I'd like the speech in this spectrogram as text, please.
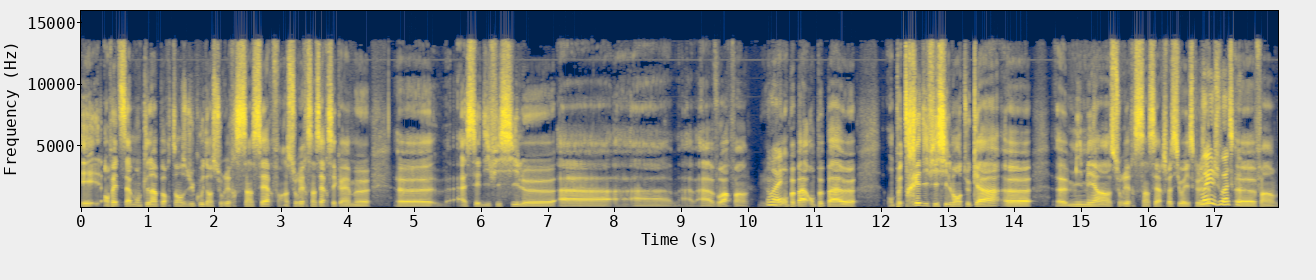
et en fait, ça montre l'importance du coup d'un sourire sincère. Enfin, un sourire sincère, c'est quand même euh, euh, assez difficile euh, à, à, à, à avoir. Enfin, Ouais. on, on peut pas, on peut pas, euh, on peut très difficilement en tout cas euh, euh, mimer un sourire sincère. Je sais pas si vous voyez ce que je veux Oui, dire. je vois ce que. Euh, Enfin,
